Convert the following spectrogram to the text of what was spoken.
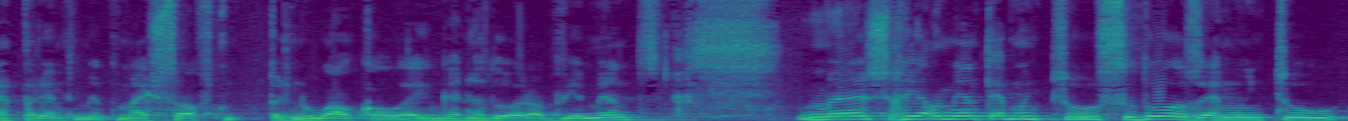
aparentemente mais soft, depois no álcool é enganador, obviamente, mas realmente é muito sedoso, é muito,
